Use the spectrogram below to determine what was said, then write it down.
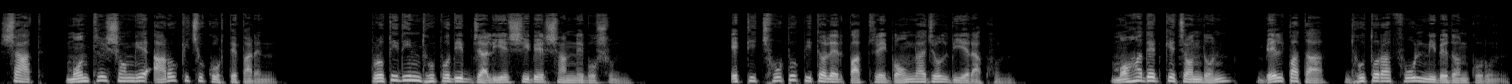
সাত, মন্ত্রের সঙ্গে আরও কিছু করতে পারেন। প্রতিদিন ধূপদীপ জ্বালিয়ে শিবের সামনে বসুন। একটি ছোট পিতলের পাত্রে গঙ্গাজল দিয়ে রাখুন। মহাদেবকে চন্দন, বেলপাতা, ধুতরা ফুল নিবেদন করুন।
